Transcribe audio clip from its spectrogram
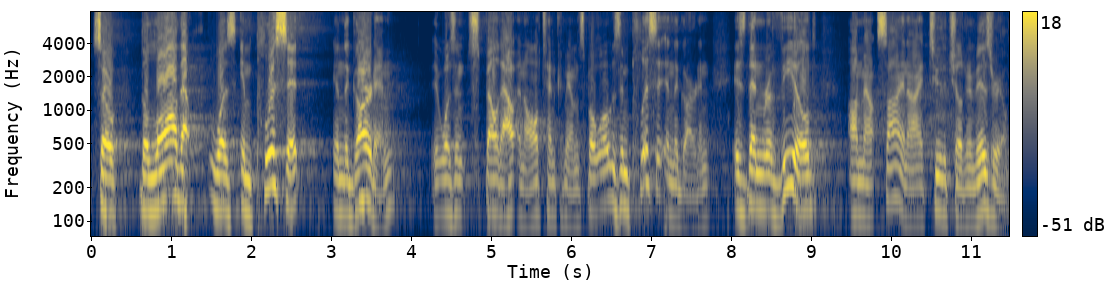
So, the law that was implicit in the garden, it wasn't spelled out in all 10 commandments, but what was implicit in the garden is then revealed on Mount Sinai to the children of Israel.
